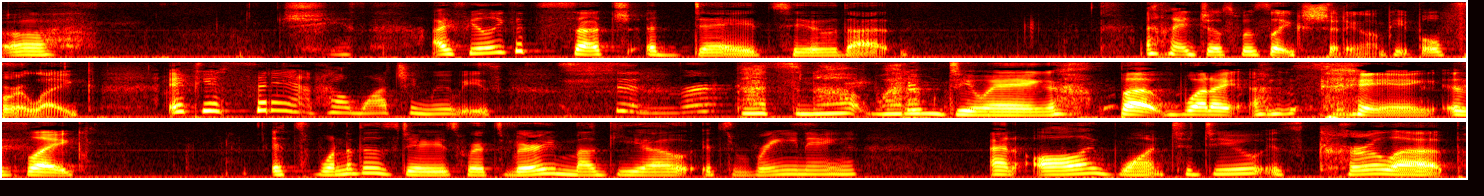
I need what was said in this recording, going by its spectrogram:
Ugh. Jeez. I feel like it's such a day too that and I just was like shitting on people for like if you're sitting at home watching movies. Shinber. That's not what I'm doing. But what I am saying is like it's one of those days where it's very muggy out, it's raining, and all I want to do is curl up,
